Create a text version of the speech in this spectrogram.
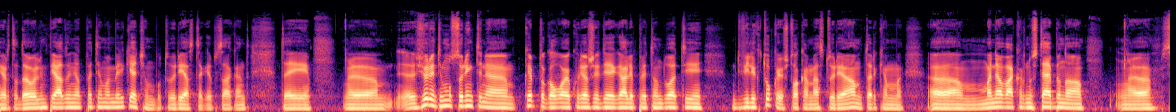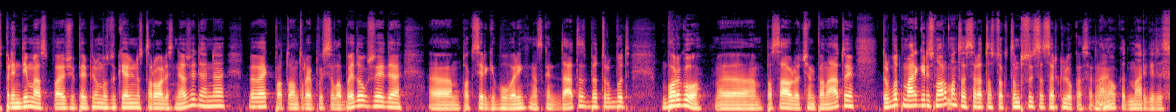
Ir tada olimpiadoje net patiem amerikiečiam būtų riesta, kaip sakant. Tai e, žiūrint į mūsų rinktinę, kaip tu galvoji, kurie žaidėjai gali pretenduoti dvyliktuką iš to, ką mes turėjom. Tarkim, e, mane vakar nustebino sprendimas, pavyzdžiui, per pirmus du kelnius Tarolis nežaidė, ne, beveik, po to antroji pusė labai daug žaidė, toks irgi buvo rinkinės kandidatas, bet turbūt vargu pasaulio čempionatui. Turbūt Margeris Normantas yra tas toks tamsusis arkliukas, ar ne? Manau, kad Margeris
